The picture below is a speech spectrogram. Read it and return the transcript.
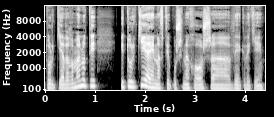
Τουρκία, δεδομένου ότι η Τουρκία είναι αυτή που συνεχώς διεκδικεί;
